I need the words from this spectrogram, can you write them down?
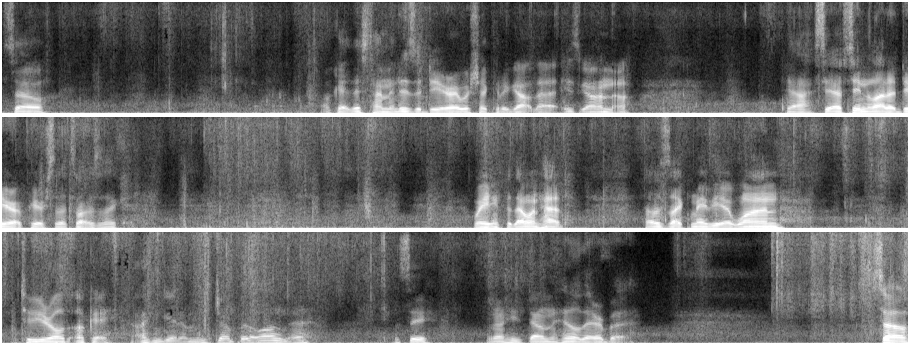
so okay, this time it is a deer. I wish I could have got that. He's gone though. Yeah, see, I've seen a lot of deer up here, so that's why I was like waiting for that one. Had that was like maybe a one two year old. Okay, I can get him. He's jumping along there. Let's see. No, he's down the hill there, but. So.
